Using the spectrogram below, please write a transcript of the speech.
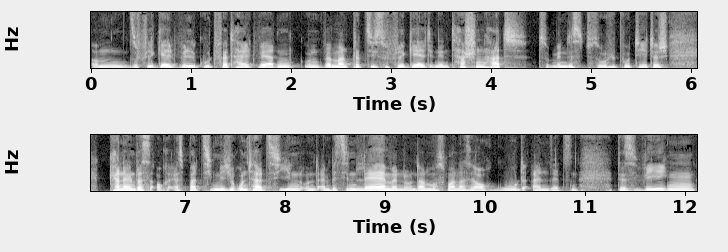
Ähm, so viel Geld will gut verteilt werden. Und wenn man plötzlich so viel Geld in den Taschen hat, zumindest so hypothetisch, kann einem das auch erstmal ziemlich runterziehen und ein bisschen lähmen. Und dann muss man das ja auch gut einsetzen. Deswegen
